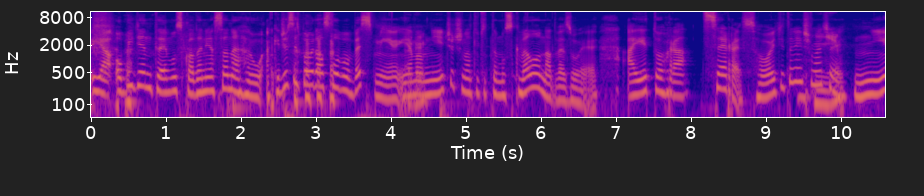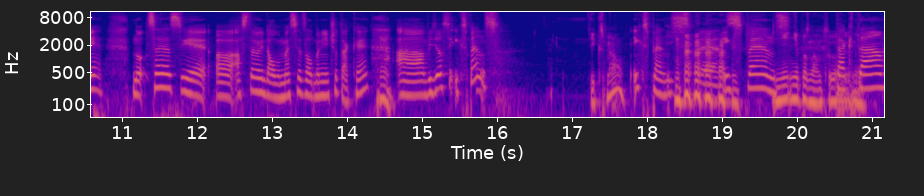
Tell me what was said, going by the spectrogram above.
ja obidem tému skladania sa na hru. A keďže si povedal slovo vesmír, ja okay. mám niečo, čo na túto tému skvelo nadvezuje. A je to hra Ceres. Hovoríte to niečo, máte? Nie. Nie. No Ceres je uh, asteroid alebo mesiac alebo niečo také. Hmm. A videl si Expense? X-Mel? Expense. Expense. Ne, nepoznám tu. Tak ne. tam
